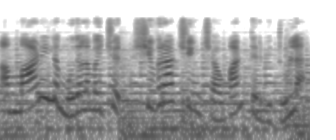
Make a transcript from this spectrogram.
அம்மாநில முதலமைச்சர் சிவராஜ் சிங் சௌஹான் தெரிவித்துள்ளார்.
